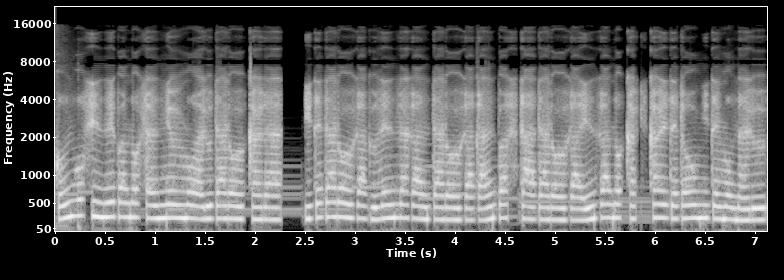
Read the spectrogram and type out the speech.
今後新エヴァの参入もあるだろうから、イデだろうがグレンラガンだろうがガンバスターだろうが因果の書き換えでどうにでもなる。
